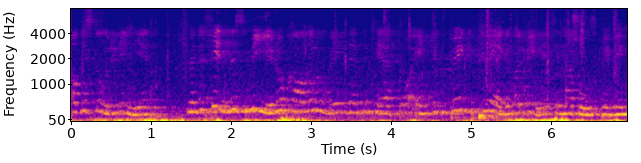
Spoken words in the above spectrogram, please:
av de store linjer. Men det finnes mye lokal og rolig identitet, og enkeltbygg preger vår vilje til nasjonsbygging.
